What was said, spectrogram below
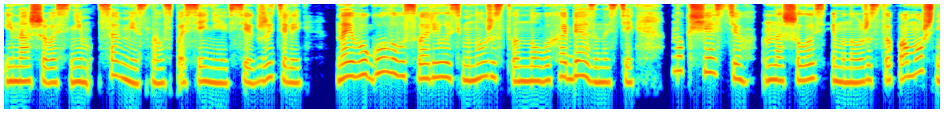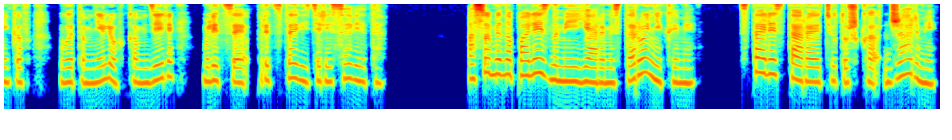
и нашего с ним совместного спасения всех жителей, на его голову свалилось множество новых обязанностей, но, к счастью, нашлось и множество помощников в этом нелегком деле в лице представителей Совета. Особенно полезными и ярыми сторонниками стали старая тетушка Джарми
